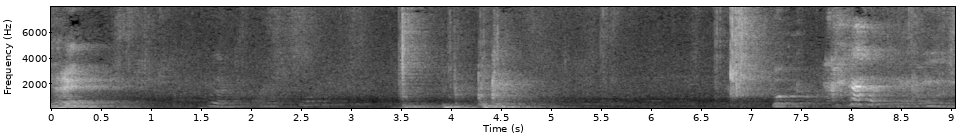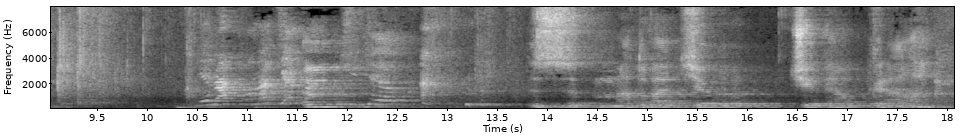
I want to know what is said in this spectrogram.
hre? Zmatovať e, čierneho kráľa?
